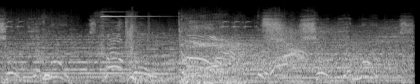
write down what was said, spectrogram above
show me.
